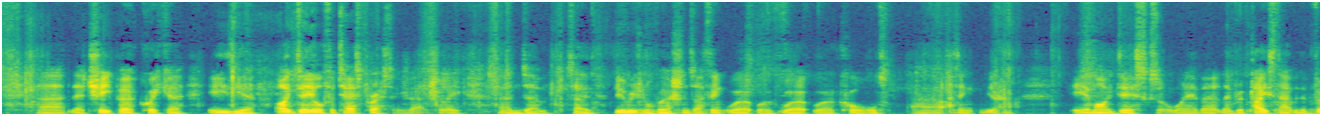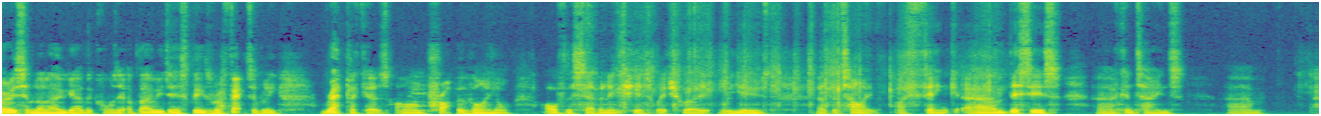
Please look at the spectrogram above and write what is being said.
Uh, they're cheaper, quicker, easier, ideal for test pressings actually. And um, so the original versions I think were, were, were, called, uh, I think, you know, EMI discs or whatever. They've replaced that with a very similar logo that calls it a Bowie disc. These are effectively replicas on proper vinyl of the seven inches which were, were used at the time I think. Um, this is uh, contains um,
